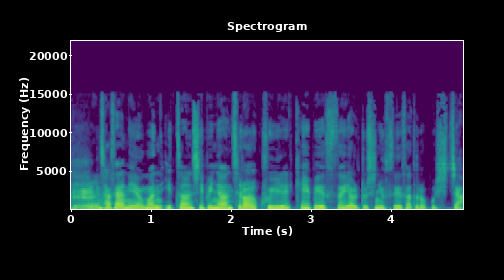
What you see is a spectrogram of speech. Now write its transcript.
네. 자세한 내용은 2012년 7월 9일 KBS 12시 뉴스에서 들어보시죠.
